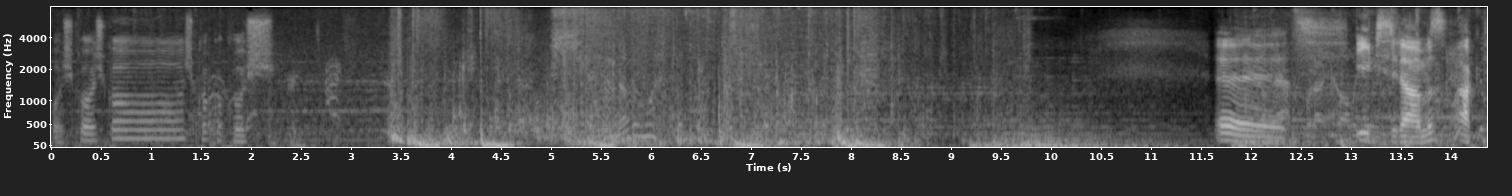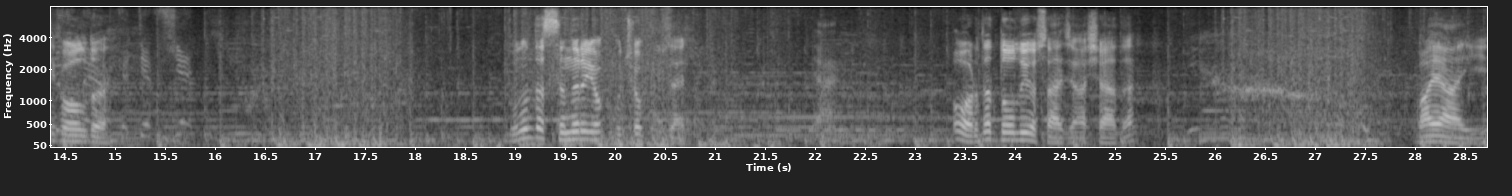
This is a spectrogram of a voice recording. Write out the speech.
Koş koş koş koş koş? Evet. İlk silahımız aktif oldu. Bunun da sınırı yok. Bu çok güzel. Yani orada doluyor sadece aşağıda. Bayağı iyi.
